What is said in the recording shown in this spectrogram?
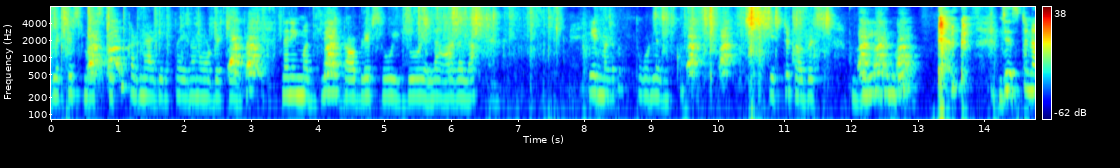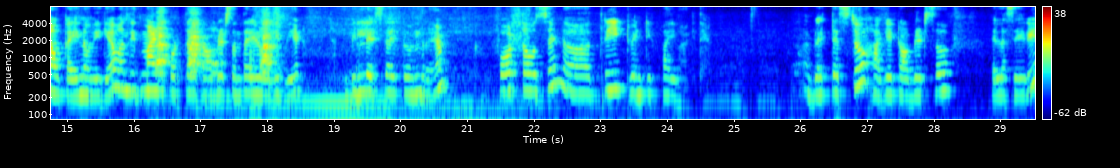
ಬ್ಲಡ್ ಟೆಸ್ಟ್ ಮಾಡಿಸ್ಬೇಕು. ಕಡಿಮೆ ಆಗಿರುತ್ತಾ ಏನೋ ನೋಡಬೇಕು ಅಂತ. ನನಗೆ ಮೊದಲೇ ಟ್ಯಾಬ್ಲೆಟ್ಸು ಇದು ಎಲ್ಲ ಆಗಲ್ಲ. ಏನು ಮಾಡೋದು? ತೊಗೊಳ್ಲೇಬೇಕು. ಎಷ್ಟು ಟ್ಯಾಬ್ಲೆಟ್ಸ್ ಬಿಲ್ ಬಂದು ಜಸ್ಟ್ ನಾವು ಕೈ ನೋವಿಗೆ ಒಂದು ಇದು ಮಾಡಿ ಕೊಡ್ತಾರೆ ಟ್ಯಾಬ್ಲೆಟ್ಸ್ ಅಂತ ಹೇಳಿ ಹೋಗಿದ್ವಿ. ಬಿಲ್ ಎಷ್ಟಾಯಿತು ಅಂದರೆ four thousand three twenty five ಆಗಿದೆ ಬ್ಲಡ್ ಟೆಸ್ಟು ಹಾಗೆ ಟ್ಯಾಬ್ಲೆಟ್ಸು ಎಲ್ಲ ಸೇರಿ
